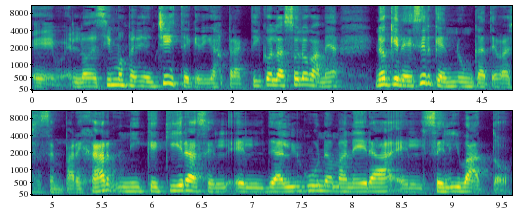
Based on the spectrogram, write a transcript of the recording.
eh, lo decimos medio en chiste, que digas practico la sologamia, no quiere decir que nunca te vayas a emparejar ni que quieras el, el de alguna manera el celibato,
